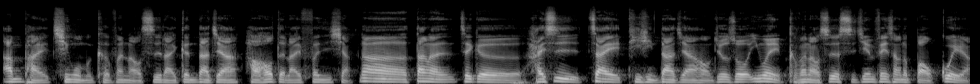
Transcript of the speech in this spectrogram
安排请我们可凡老师来跟大家好好的来分享。那当然，这个还是再提醒大家哈，就是说，因为可凡老师的时间非常的宝贵啊，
